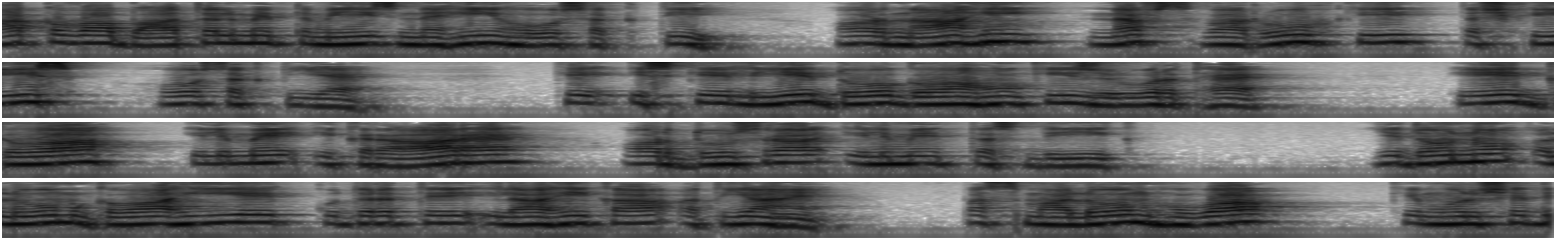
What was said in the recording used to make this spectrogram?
حق و باطل میں تمیز نہیں ہو سکتی اور نہ ہی نفس و روح کی تشخیص ہو سکتی ہے کہ اس کے لیے دو گواہوں کی ضرورت ہے۔ ایک گواہ علم اقرار ہے اور دوسرا علم تصدیق۔ یہ دونوں علوم گواہی قدرت الہی کا عطیہ ہیں۔ پس معلوم ہوا کہ مرشد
